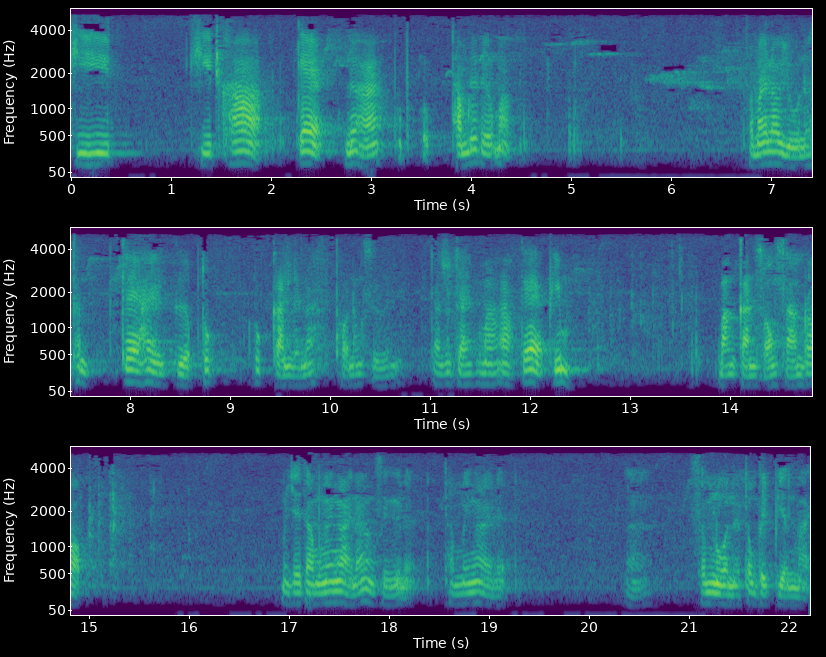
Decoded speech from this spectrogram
ขีดขีดค่า แก้เนื้อหาทำได้เร็วมากสมัยเราอยู่นะท่านแก้ให้เกือบทุกทุกกันเลยนะถอดหนังสืออาจารย์สุใจมาอ้าวแก้พิมพ์ บางกันสองสามรอบ ไม่ใช่ทำง่ายๆนะหนังสือเนี่ยทำไม่ง่ายเลยสำนวนเนี่ยต้องไปเปลี่ยนใหม่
